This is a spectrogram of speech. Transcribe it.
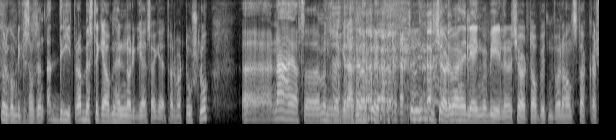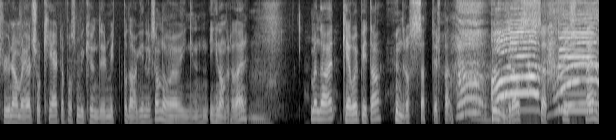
når du kommer til Kristiansund. Det er dritbra. Beste kebaben i hele Norge. Så jeg greit, har du vært i Oslo? Uh, nei, altså Men så er det greit. Så vi vi kjørte jo en hel gjeng med biler og kjørte opp utenfor, han stakkars fyren han ble helt sjokkert av å få så mye kunder midt på dagen, liksom. Det var jo ingen, ingen andre der. Men det er i pita. 170 spenn. 170 spenn.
